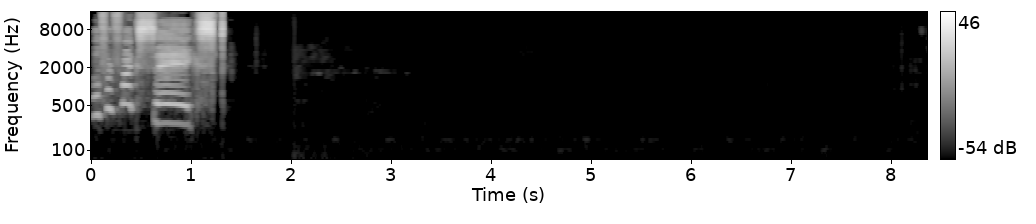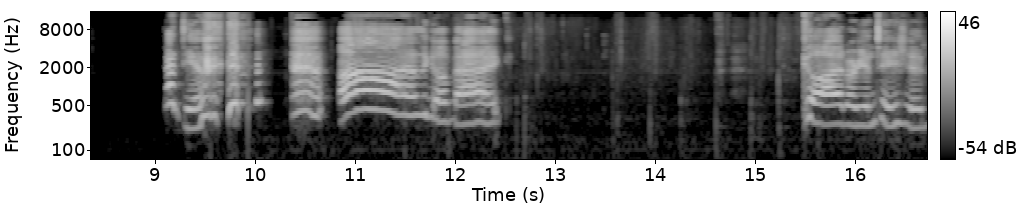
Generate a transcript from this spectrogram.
Oh, for fuck's sakes! God damn it! ah, I have to go back. God, orientation.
